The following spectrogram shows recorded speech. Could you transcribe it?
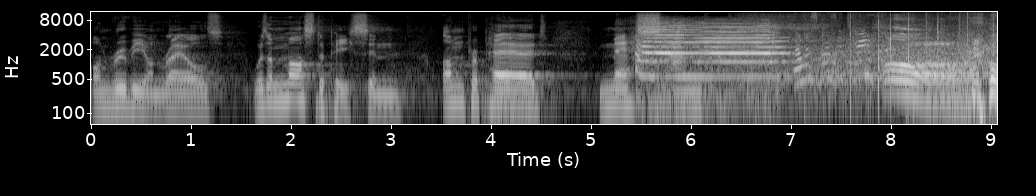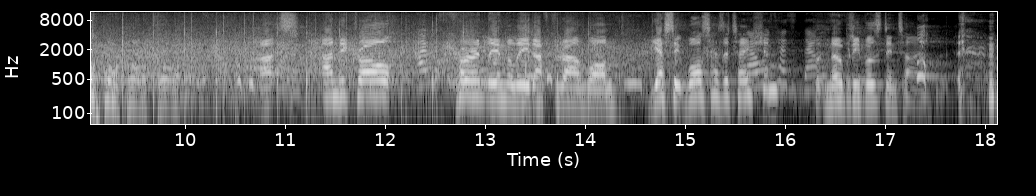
on Ruby on Rails was a masterpiece in unprepared mess and That was hesitation. Oh. That's Andy Croll, currently in the lead after round one. Yes, it was hesitation, hes- but was- nobody buzzed in time.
